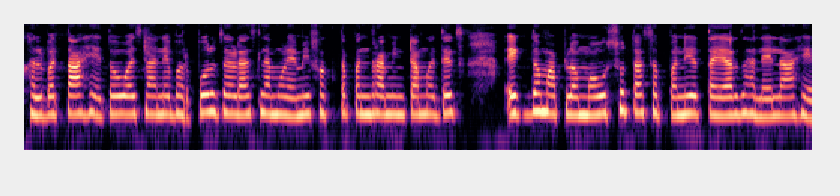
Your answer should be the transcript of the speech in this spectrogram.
खलबत्ता आहे तो वजनाने भरपूर जड असल्यामुळे मी फक्त पंधरा मिनटामध्येच एकदम आपलं मऊसूत असं पनीर तयार झालेलं आहे.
